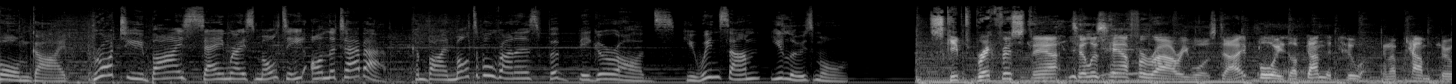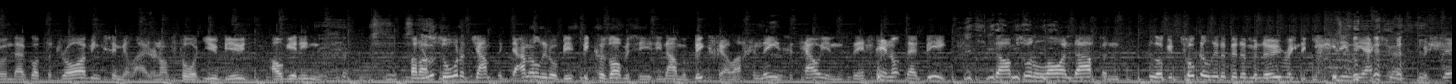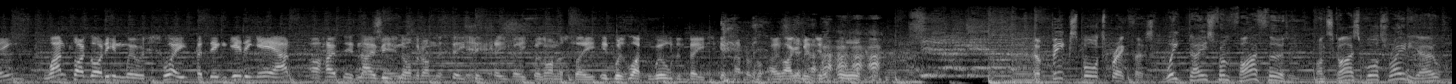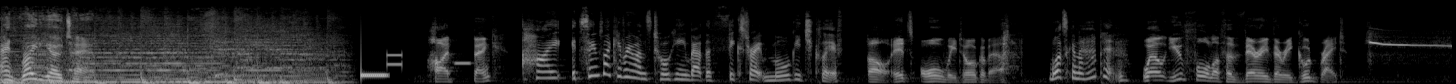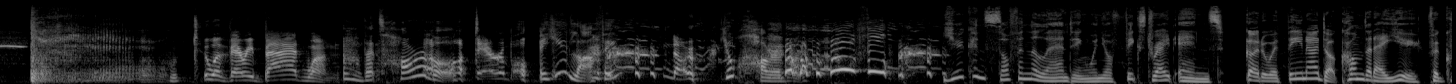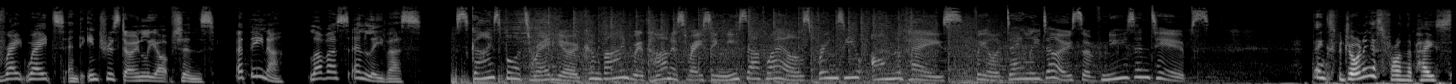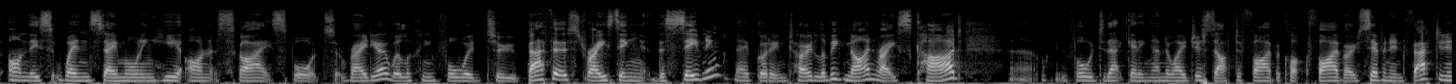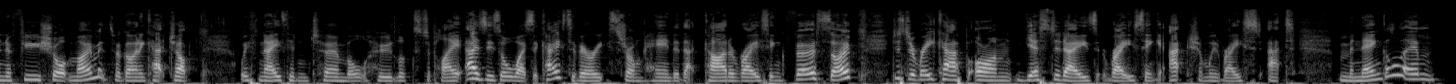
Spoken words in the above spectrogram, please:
Form Guide. Brought to you by Same Race Multi on the Tab app. Combine multiple runners for bigger odds. You win some, you lose more. Skipped breakfast? Now, tell us how Ferrari was, Dave. Boys, I've done the tour and I've come through and they've got the driving simulator and I've thought, you beauty, I'll get in there. But I've sort of jumped the gun a little bit because obviously, as you know, I'm a big fella and these Italians, they're, they're not that big. So I'm sort of lined up and look, it took a little bit of manoeuvring to get in the actual machine. Once I got in, we were sweet, but then getting out, I hope there's no vision of it on the CCTV because honestly, it was like a wildebeest getting up, a, like it was just awful. The Big Sports Breakfast, weekdays from 5.30 on Sky Sports Radio and Radio Tab. Hi, bank. Hi, it seems like everyone's talking about the fixed rate mortgage cliff. Oh, it's all we talk about. What's going to happen? Well, you fall off a very, very good rate to a very bad one. Oh, that's horrible. Oh, terrible. Are you laughing? no. You're horrible. Awful. You can soften the landing when your fixed rate ends. Go to athena.com.au for great rates and interest only options. Athena, love us and leave us. Sky Sports Radio combined with Harness Racing New South Wales brings you on the pace for your daily dose of news and tips. Thanks for joining us for On the Pace on this Wednesday morning here on Sky Sports Radio. We're looking forward to Bathurst racing this evening. They've got in total a big nine race card. Uh, looking forward to that getting underway just after 5 o'clock, 5.07 in fact. And in a few short moments, we're going to catch up with Nathan Turnbull, who looks to play, as is always the case, a very strong hand at that card of racing. First, so, just a recap on yesterday's racing action. We raced at Menangle. Um,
